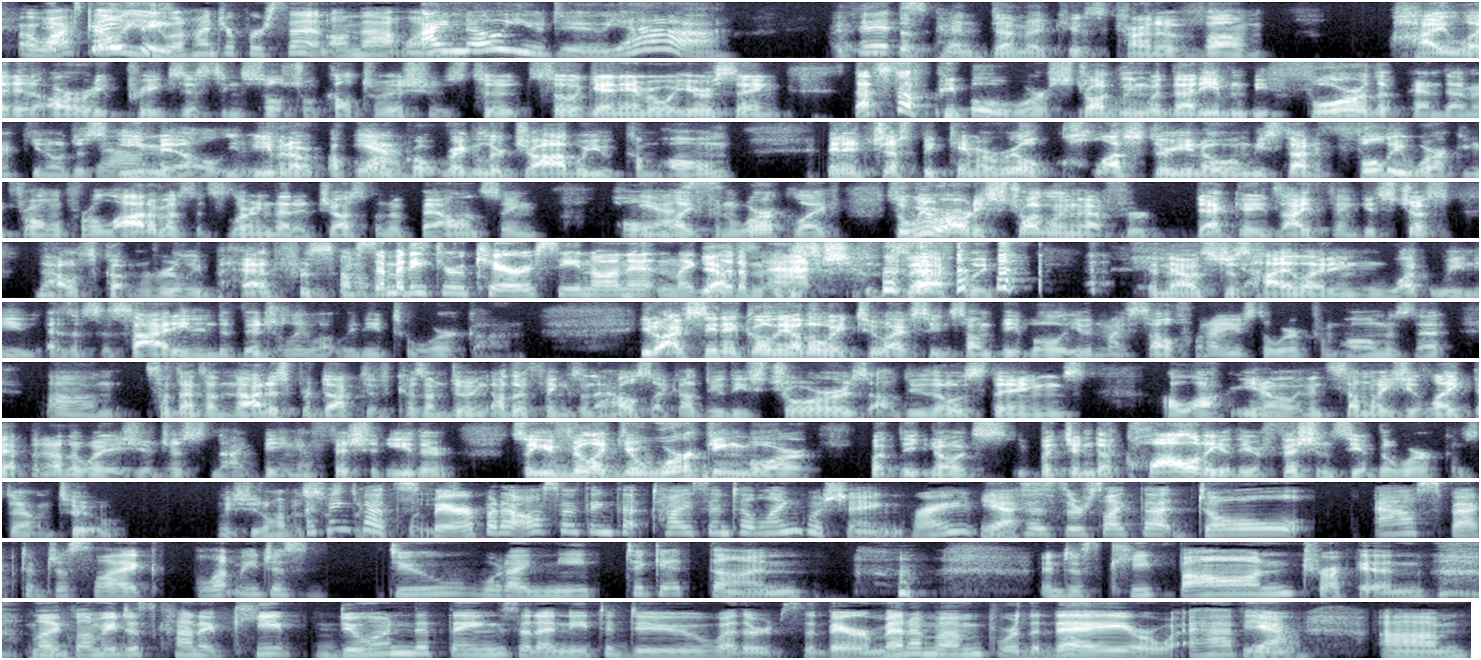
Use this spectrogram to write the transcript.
Oh, I It's feel you crazy. 100% on that one. I know you do. Yeah. I think It's- the pandemic is kind of um, highlighted already pre-existing social cultural issues. To so again, Amber, what you were saying, that stuff people were struggling with that even before the pandemic. You know, just Yeah. email, you know, even a, a quote Yeah. unquote regular job where you come home, and it just became a real cluster. You know, when we started fully working from home, for a lot of us, it's learning that adjustment of balancing home life and work life. So we were already struggling that for decades. I think it's just now it's gotten really bad for some. of Somebody threw kerosene on it and like Yes, lit a match. exactly. and now it's just highlighting what we need as a society and individually what we need to work on. You know, I've seen it go the other way too. I've seen some people, even myself, when I used to work from home, is that um, sometimes I'm not as productive because I'm doing other things in the house. Like I'll do these chores, I'll do those things. I'll walk, you know, and in some ways you like that, but other ways you're just not being efficient either. So you feel like Mhm. you're working more, but the, you know, it's but the quality of the efficiency of the work goes down too. At least you don't have a I system. think in that's place. fair, but I also think that ties into languishing, right? Yes. Because there's like that dull aspect of just like, let me just do what I need to get done and just keep on trucking. Like, let me just kind of keep doing the things that I need to do, whether it's the bare minimum for the day or what have you. Yeah. Um,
